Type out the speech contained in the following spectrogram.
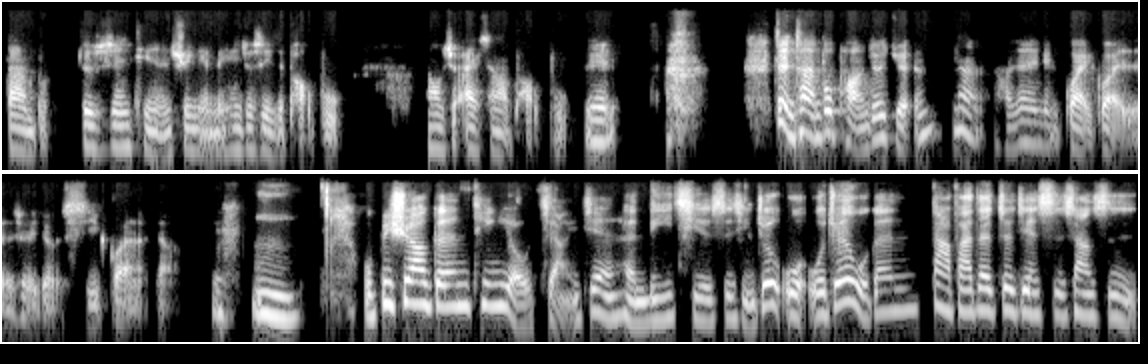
当然不就是先体能训练，每天就是一直跑步，然后我就爱上了跑步。因为 就你突然不跑，你就觉得嗯，那好像有点怪怪的，所以就习惯了这样。嗯，我必须要跟听友讲一件很离奇的事情，就我我觉得我跟大发在这件事上是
